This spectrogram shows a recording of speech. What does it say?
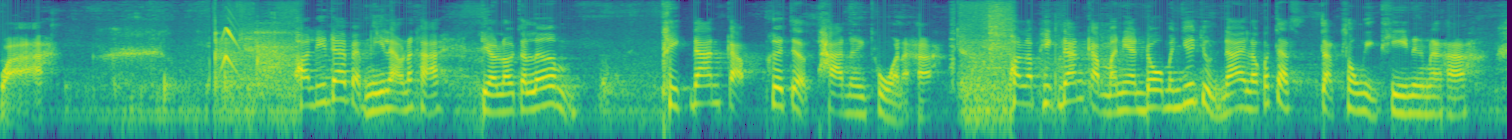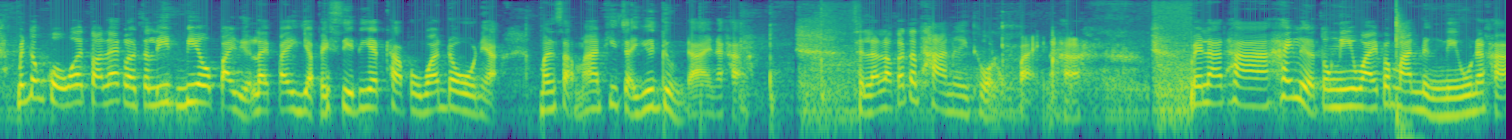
ขวาพอรีดได้แบบนี้แล้วนะคะ เดี๋ยวเราจะเริ่มพลิกด้านกลับเพื่อจะทาเนยถั่วนะคะ พอเราพลิกด้านกลับมาเนี่ยโดมันยืดหยุ่นได้เราก็จัดจัดทรงอีกทีนึงนะคะ ไม่ต้องกลัวว่าตอนแรกเราจะรีดเบี้ยวไปหรืออะไรไปอย่าไปซีเรียสค่ะเพราะว่าโดเนี่ยมันสามารถที่จะยืดหยุ่นได้นะคะ เสร็จแล้วเราก็จะทาเนยถั่วลงไปนะคะ เวลาทาให้เหลือตรงนี้ไว้ประมาณ 1 นิ้วนะคะ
